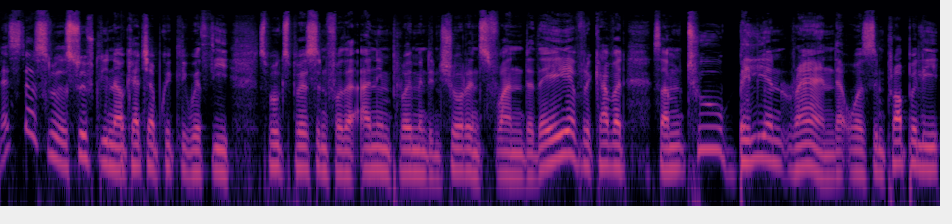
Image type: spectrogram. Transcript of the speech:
Let's just swiftly now catch up quickly with the spokesperson for the Unemployment Insurance Fund. They have recovered some 2 billion rand that was improperly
